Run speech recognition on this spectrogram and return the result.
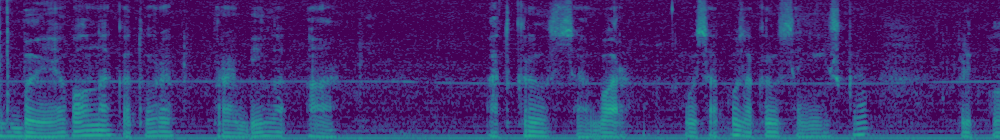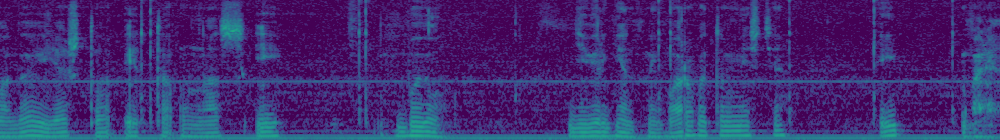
Б волна, которая пробила А. Открылся бар высоко, закрылся низко. Предполагаю я, что это у нас и был дивергентный бар в этом месте. И, бля.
